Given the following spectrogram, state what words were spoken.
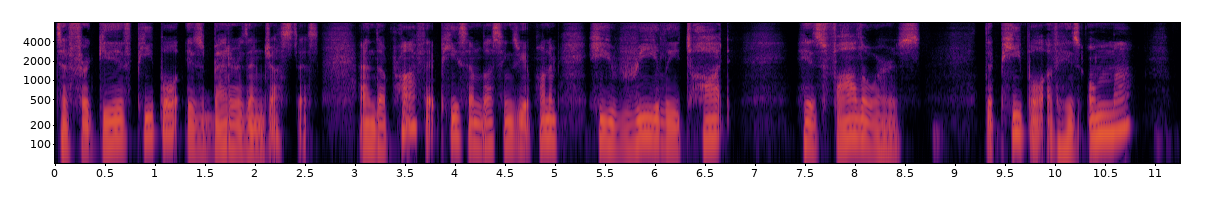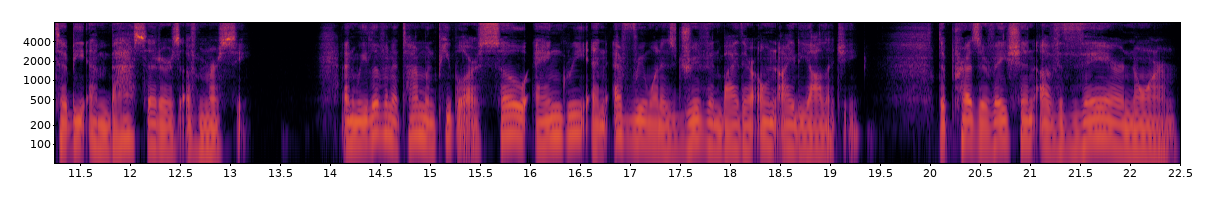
to forgive people is better than justice. And the Prophet, peace and blessings be upon him, he really taught his followers, the people of his ummah, to be ambassadors of mercy. And we live in a time when people are so angry and everyone is driven by their own ideology. The preservation of their norm,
